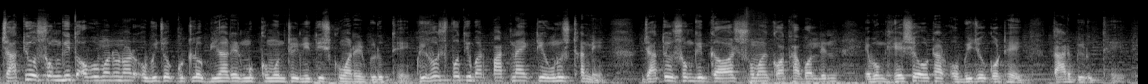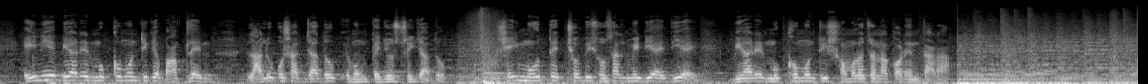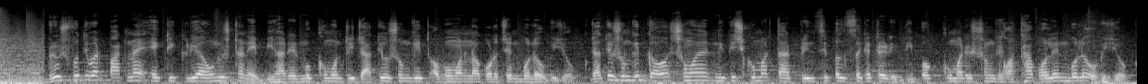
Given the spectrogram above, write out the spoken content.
জাতীয় সংগীত অবমাননার অভিযোগ উঠল বিহারের মুখ্যমন্ত্রী নীতিশ কুমারের বিরুদ্ধে। বৃহস্পতিবার পাটনা একটি অনুষ্ঠানে জাতীয় সংগীত গাওয়ার সময় কথা বললেন এবং হেসে ওঠার অভিযোগ ওঠে তার বিরুদ্ধে। এই নিয়ে বিহারের মুখ্যমন্ত্রীকে বাঁধলেন লালু প্রসাদ যাদব এবং তেজস্বী যাদব। সেই মুহূর্তের ছবি সোশ্যাল মিডিয়ায় দিয়ে বিহারের মুখ্যমন্ত্রীর সমালোচনা করেন তারা। বৃহস্পতিবার পাটনায় একটি ক্রীড়া অনুষ্ঠানে বিহারের মুখ্যমন্ত্রী জাতীয় সংগীত অবমাননা করেছেন বলে অভিযোগ। জাতীয় সংগীত গাওয়ার সময় নীতিশ কুমার তার প্রিন্সিপাল সেক্রেটারি দীপক কুমারের সঙ্গে কথা বলেন বলে অভিযোগ।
